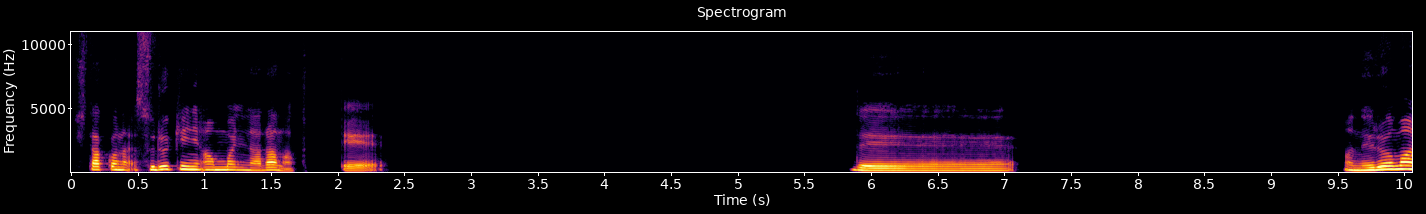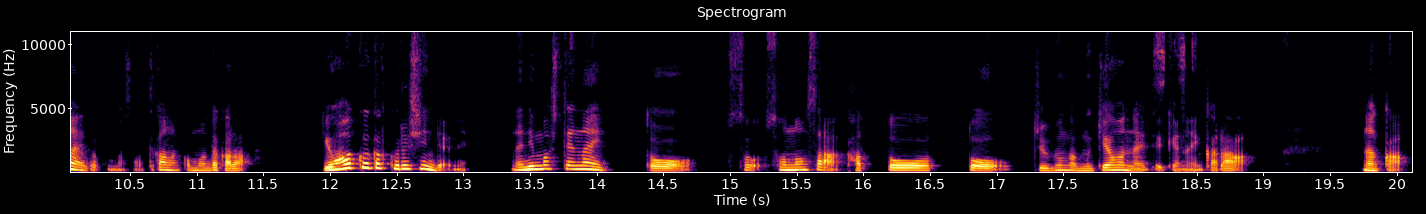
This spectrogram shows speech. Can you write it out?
したくない、する気にあんまりならなくて、で、まあ、寝る前とかもさ、てかなんかもうだから余白が苦しいんだよね。何もしてないと、そ、そのさ、葛藤と自分が向き合わないといけないから、なんか、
